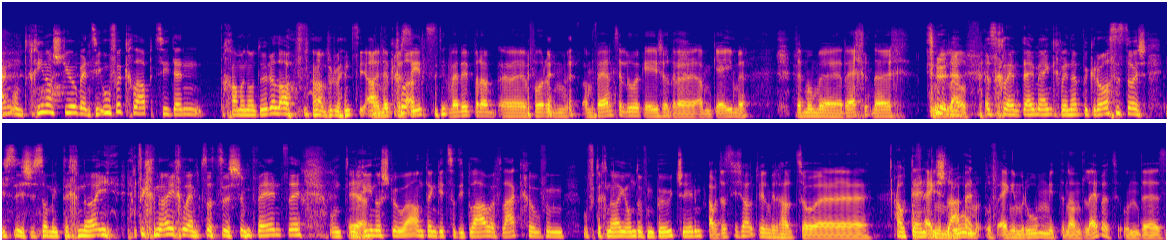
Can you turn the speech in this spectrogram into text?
eng. Und Kinostühle, wenn sie aufgeklappt sind, dann kann man noch durchlaufen. Aber wenn sie wenn jemand sitzt, wenn jemand am, äh, vor dem, am Fernsehen schauen ist oder äh, am Gamen, dann muss man recht nah durchlaufen. Es klemmt einem eigentlich, wenn etwas Grosses da ist, ist, ist es so mit den Knien. Der Knie klemmt so zwischen dem Fernsehen und dem Ja. Kinostuhl an. Und dann gibt es so die blauen Flecken auf, dem, auf den Knien und auf dem Bildschirm. Aber das ist halt, weil wir halt so äh, auf, Authentisch engem leben. Raum, auf engem Raum miteinander leben. Und äh, ist-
